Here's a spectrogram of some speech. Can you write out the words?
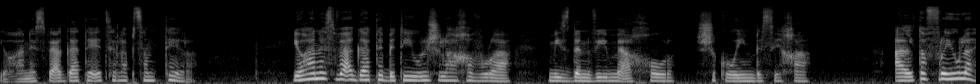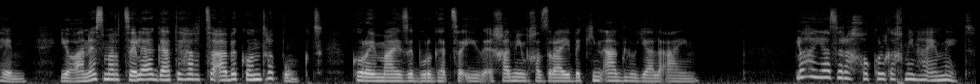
יוהנס ואגתה אצל הפסנתר. יוהנס ואגתה בטיול של החבורה, מזדנבים מאחור, שקועים בשיחה. אל תפריעו להם. יוהנס מרצה לאגתה הרצאה בקונטרפונקט, קורא מייזבורג הצעיר, אחד ממחזריי בקנאה גלויה לעין. לא היה זה רחוק כל כך מן האמת.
